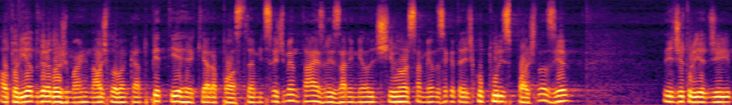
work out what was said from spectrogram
Autoria do vereador Gilmar Rinaldi pela bancada do PT requer, após trâmites regimentais, realizar emenda aditiva no orçamento da Secretaria de Cultura, Esporte e Lazer Editoria de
